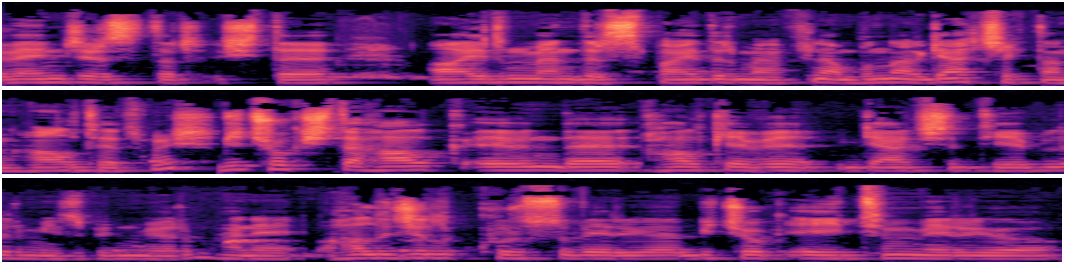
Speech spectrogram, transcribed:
Avengers'tır, işte Iron Man'dir, Spider-Man falan bunlar gerçekten halt etmiş. Birçok işte halk evinde, halk evi gerçi diyebilir miyiz bilmiyorum. Hani halıcılık kursu veriyor, birçok eğitim veriyor,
